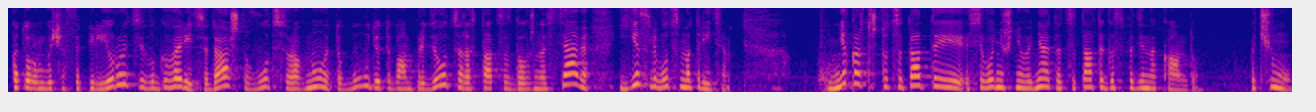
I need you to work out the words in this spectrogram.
которым вы сейчас апеллируете, вы говорите, да, что вот все равно это будет, и вам придется расстаться с должностями. Если вот смотрите, мне кажется, что цитаты сегодняшнего дня это цитаты господина Канду. Почему?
